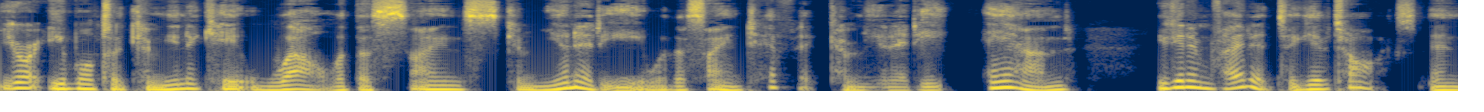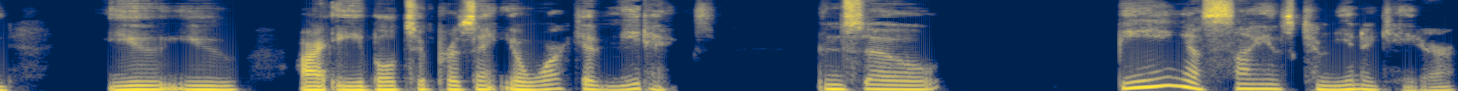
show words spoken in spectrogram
You're able to communicate well with the science community, with the scientific community, and you get invited to give talks and you you are able to present your work at meetings. And so being a science communicator,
